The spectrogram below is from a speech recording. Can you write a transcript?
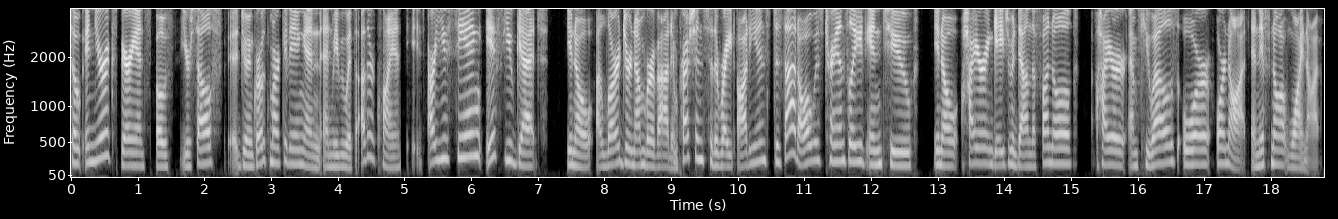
So in your experience, both yourself uh, doing growth marketing and, and maybe with other clients, are you seeing if you get, you know, a larger number of ad impressions to the right audience, does that always translate into, you know, higher engagement down the funnel, higher MQLs or or not? And if not, why not?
